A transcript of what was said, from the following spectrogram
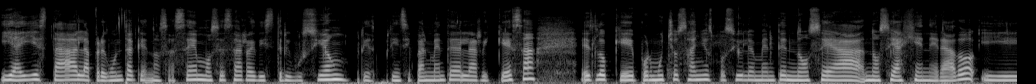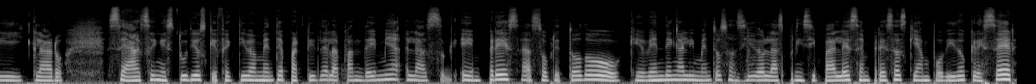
Y ahí está la pregunta que nos hacemos, esa redistribución principalmente de la riqueza, es lo que por muchos años posiblemente no se ha, no se ha generado y claro, se hacen estudios que efectivamente a partir de la pandemia las empresas, sobre todo que venden alimentos, han sido las principales empresas que han podido crecer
